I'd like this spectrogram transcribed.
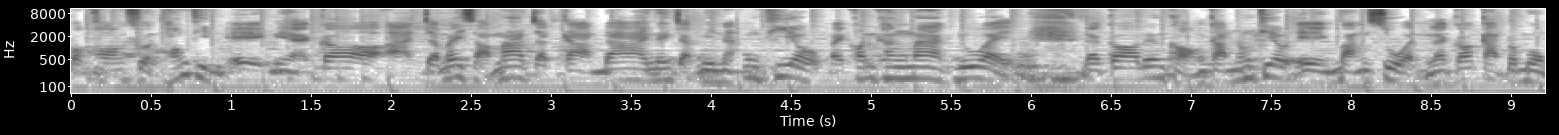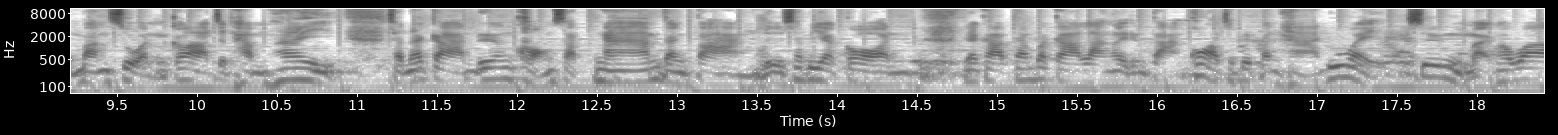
ปกครองส่วนท้องถิ่นเองเนี่ยก็อาจจะไม่สามารถจัดการได้ เนื่องจากมีนักท่องเที่ยวไปค่อนข้างมากด้วย แล้วก็เรื่องของการท่องเที่ยวเองบางส่วน แล้วก็การประมงบางส่วนก็อาจจะทำให้สถานการณ์เรื่องของสัตว์น้ำต่างๆ หรือทรัพยากรนะครับทั้งปะการังอะไรต่างๆ ก็อาจจะเป็นปัญหาด้วย ซึ่งหมายความว่า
